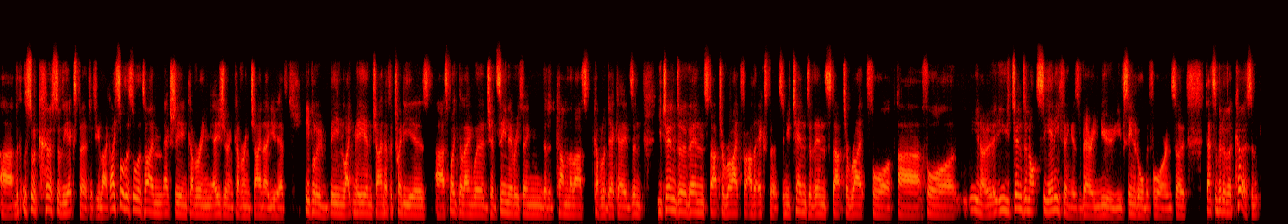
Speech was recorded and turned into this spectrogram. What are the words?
uh, the, the, sort of curse of the expert, if you like. I saw this all the time actually in covering Asia and covering China. You have people who'd been like me in China for 20 years, uh, spoke the language, had seen everything that had come in the last couple of decades. And you tend to then start to write for other experts and you tend to then start to write for, uh, for you know, you tend to not see anything as very new. You've seen it all before. And so that's a bit of a curse and,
